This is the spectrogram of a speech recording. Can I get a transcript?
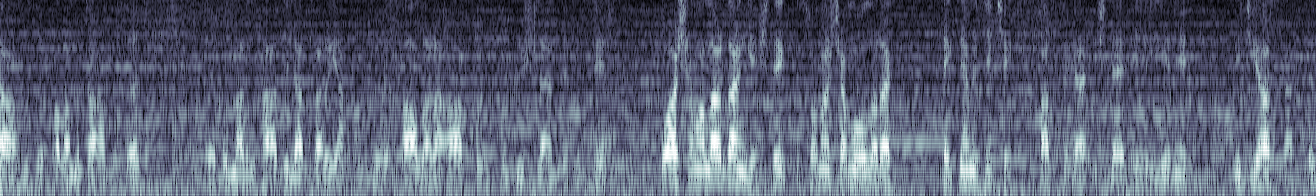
Hamsi ağımızı, palamut ağımızı e, bunların tadilatları yapıldı. Ağlara ağ koyuldu, güçlendirildi. Bu aşamalardan geçtik. Son aşama olarak teknemizi çektik Fatsa'ya. İşte e, yeni bir cihaz taktık.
